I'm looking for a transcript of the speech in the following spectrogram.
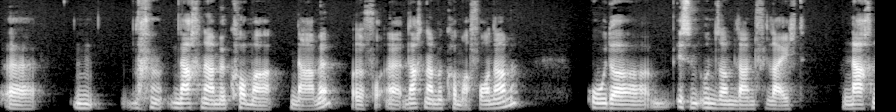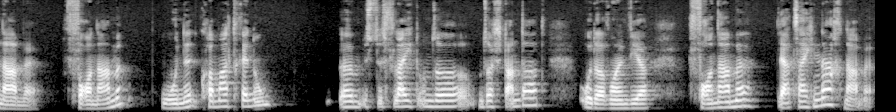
äh, Nachname, Name, oder äh, Nachname, Vorname? Oder ist in unserem Land vielleicht Nachname, Vorname ohne Kommatrennung? Ähm, ist das vielleicht unser, unser Standard? Oder wollen wir Vorname, Leerzeichen, Nachname?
